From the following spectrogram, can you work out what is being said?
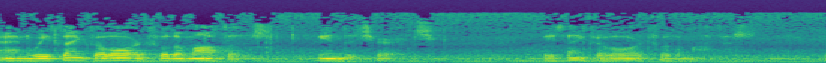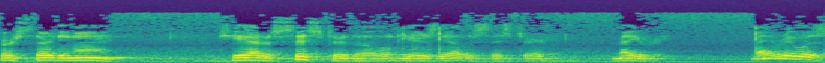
And we thank the Lord for the Marthas in the church. We thank the Lord for the Marthas. Verse 39. She had a sister, though, and here's the other sister, Mary. Mary was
